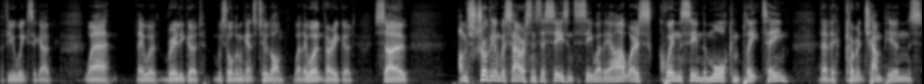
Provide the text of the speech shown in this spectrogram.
a few weeks ago, where they were really good. We saw them against Toulon, where they weren't very good. So I'm struggling with Saracens this season to see where they are, whereas Quins seem the more complete team. They're the current champions.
